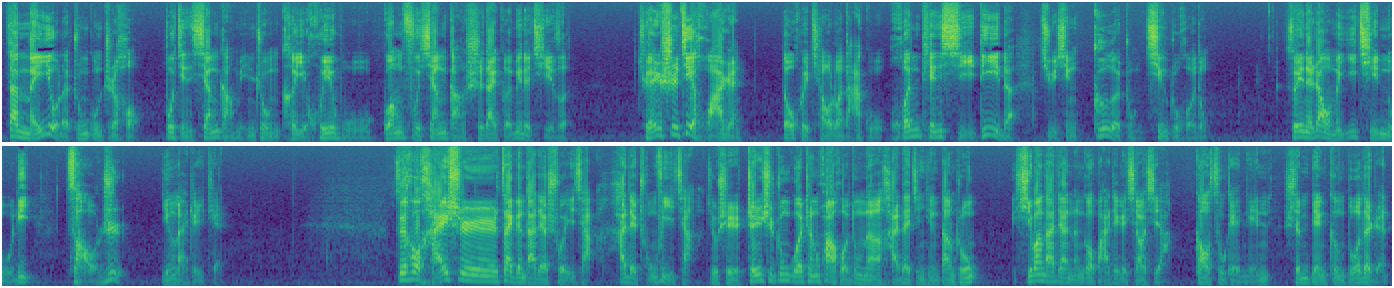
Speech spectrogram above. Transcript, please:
在没有了中共之后，不仅香港民众可以挥舞光复香港时代革命的旗子，全世界华人都会敲锣打鼓、欢天喜地的举行各种庆祝活动。所以呢，让我们一起努力，早日迎来这一天。最后还是再跟大家说一下，还得重复一下，就是真实中国真话活动呢还在进行当中，希望大家能够把这个消息啊告诉给您身边更多的人，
